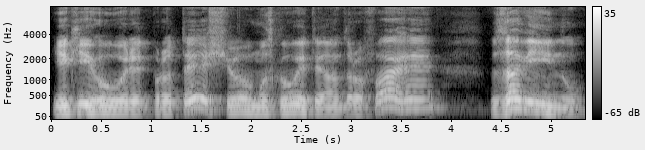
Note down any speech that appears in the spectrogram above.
які говорять про те, що московити андрофаги за війну.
